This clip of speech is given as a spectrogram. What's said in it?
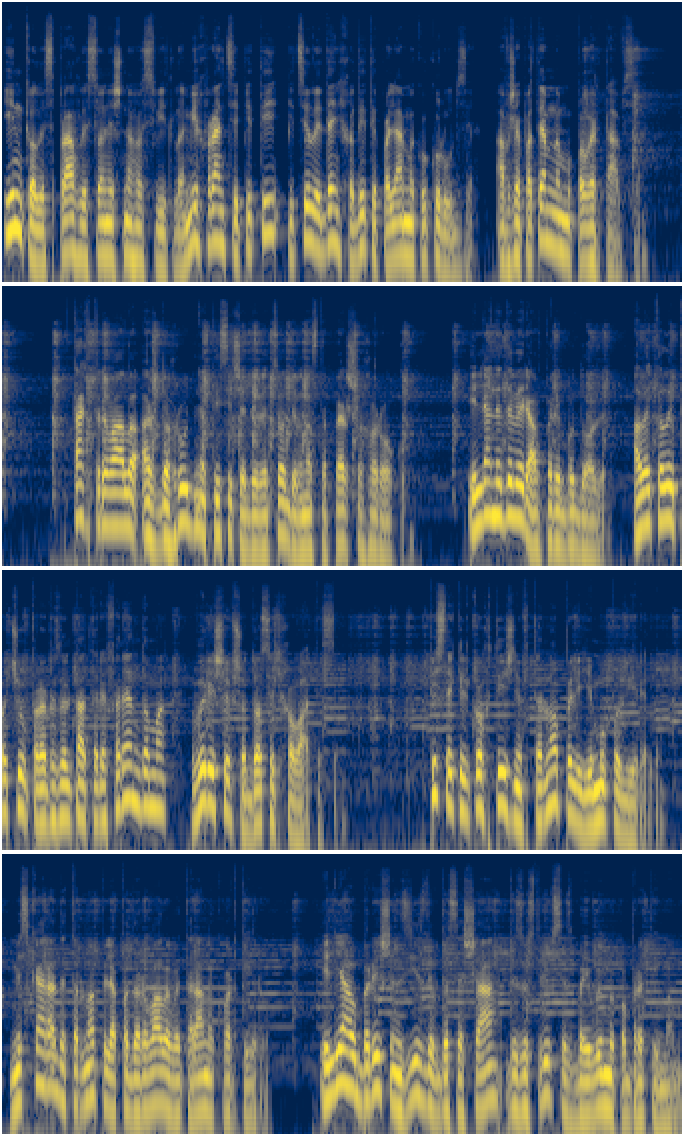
Інколи спрагли сонячного світла, міг вранці піти і цілий день ходити полями кукурудзи, а вже по темному повертався. Так тривало аж до грудня 1991 року. Ілля не довіряв перебудові, але коли почув про результати референдуму, вирішив, що досить ховатися. Після кількох тижнів в Тернополі йому повірили. Міська рада Тернополя подарувала ветерану квартиру. Ілля Оберишин з'їздив до США, де зустрівся з бойовими побратимами.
